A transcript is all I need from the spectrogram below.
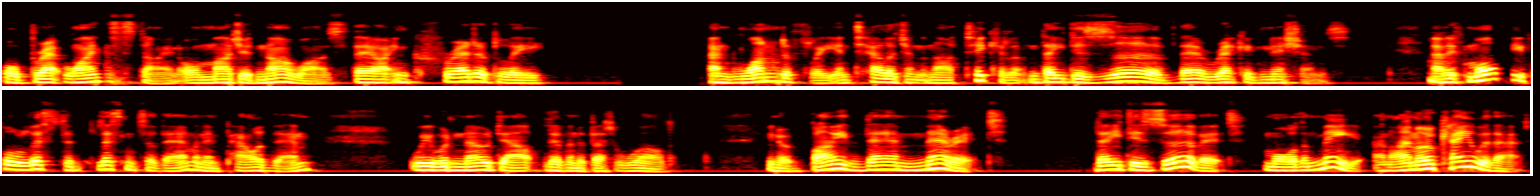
or Bret Weinstein or Maajid Nawaz. They are incredibly and wonderfully intelligent and articulate, and they deserve their recognitions. And if more people listed, listened to them and empowered them, we would no doubt live in a better world. You know, by their merit, they deserve it more than me, and I'm okay with that.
